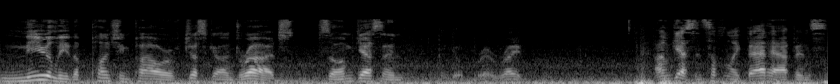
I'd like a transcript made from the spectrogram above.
nearly the punching power of Jessica Andrade. So I'm guessing, go right I'm guessing something like that happens,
